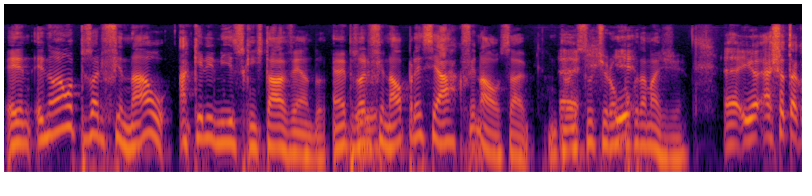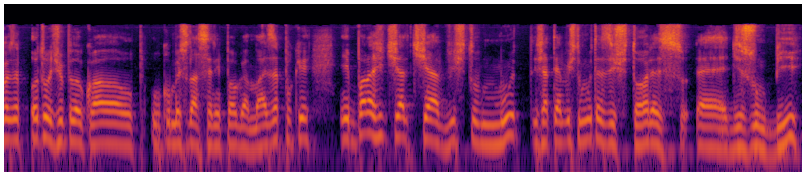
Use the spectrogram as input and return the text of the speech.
ele, ele, não é um episódio final aquele início que a gente tava vendo. É um episódio uhum. final para esse arco final, sabe? Então é, isso tirou um pouco da magia. É, e eu acho outra coisa, outro motivo pelo qual o, começo da série empolga mais é porque, embora a gente já tinha visto muito, já tenha visto muitas histórias é, de zumbi,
